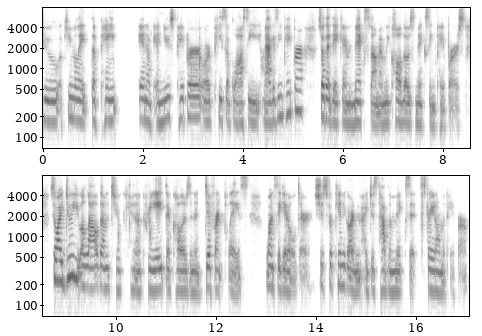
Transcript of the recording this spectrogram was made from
to accumulate the paint in a, a, newspaper or a piece of glossy magazine paper so that they can mix them. And we call those mixing papers. So I do you allow them to kind of create their colors in a different place once they get older. It's just for kindergarten, I just have them mix it straight on the paper.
